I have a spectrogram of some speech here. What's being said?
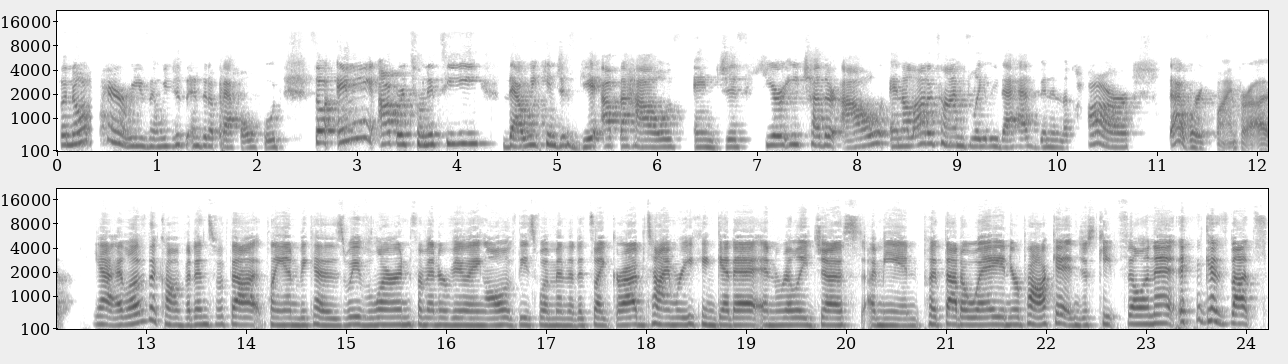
for no apparent reason, we just ended up at Whole Foods. So any opportunity that we can just get out the house and just hear each other out, and a lot of times lately that has been in the car, that works fine for us. Yeah, I love the confidence with that plan because we've learned from interviewing all of these women that it's like grab time where you can get it and really just, I mean, put that away in your pocket and just keep filling it because that's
